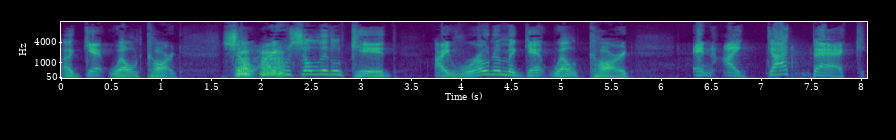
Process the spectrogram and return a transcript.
a get well card. So I was a little kid. I wrote him a get well card, and I got back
